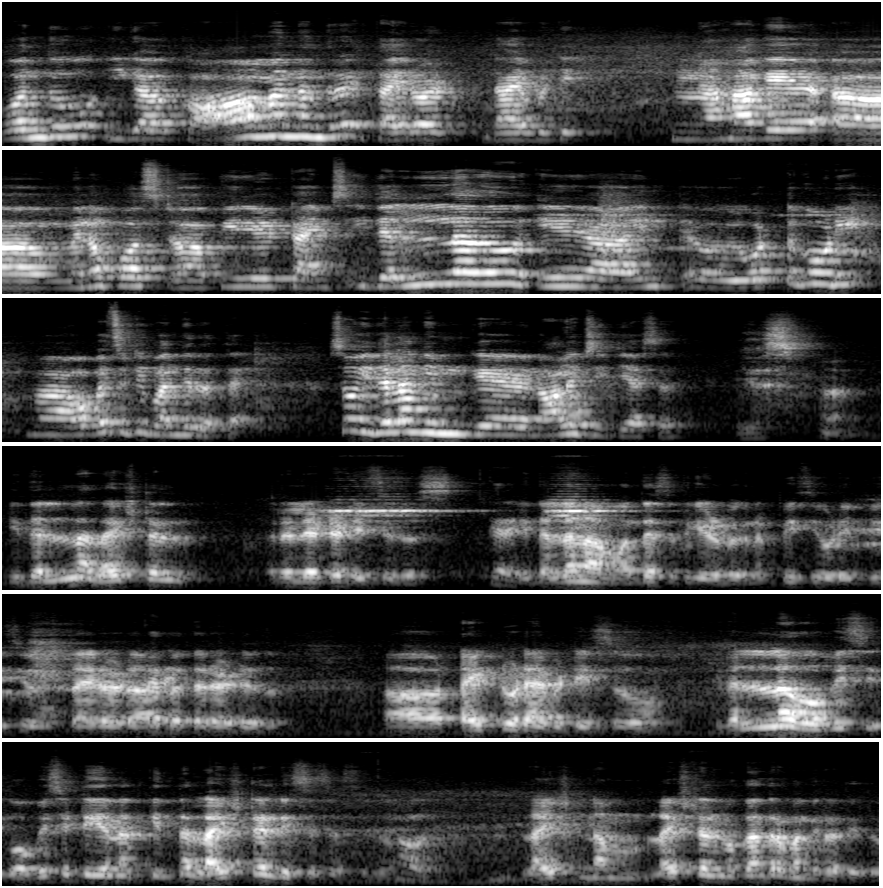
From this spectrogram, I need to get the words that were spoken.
ಒಂದು ಈಗ ಕಾಮನ್ ಅಂದರೆ ಥೈರಾಯ್ಡ್ ಡಯಾಬಿಟಿಕ್ ಹಾಗೆ ಮೆನೋಪಾಸ್ಟ್ ಪೀರಿಯಡ್ ಟೈಮ್ಸ್ ಆ, ಒಟ್ಟುಗೂಡಿ ಒಬೆಸಿಟಿ ಬಂದಿರುತ್ತೆ. ಸೊ ಇದೆಲ್ಲ ನಿಮಗೆ ನಾಲೆಜ್ ಇದೆಯಾ ಸರ್ ಎಸ್ ಮ್ಯಾಮ್ ಇದೆಲ್ಲ ಲೈಫ್ ಸ್ಟೈಲ್ ರಿಲೇಟೆಡ್ ಡಿಸೀಸಸ್ Correct. ಇದೆಲ್ಲ ನಾವು ಒಂದೇ ಸತಿ ಹೇಳ್ಬೇಕು P C O D P C thyroid hypothyroid type two diabetes ಇವೆಲ್ಲ ಒಬಿಸಿ ಒಬಿಸಿಟಿ ಅನ್ನೋದಕ್ಕಿಂತ ಲೈಫ್ ಸ್ಟೈಲ್ ಡಿಸೀಸಸ್ ಇದು. ಹೌದು. ಲೈಫ್ ನಮ್ಮ ಲೈಫ್ ಸ್ಟೈಲ್ ಮುಖಾಂತರ ಬಂದಿರೋದು ಇದು.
